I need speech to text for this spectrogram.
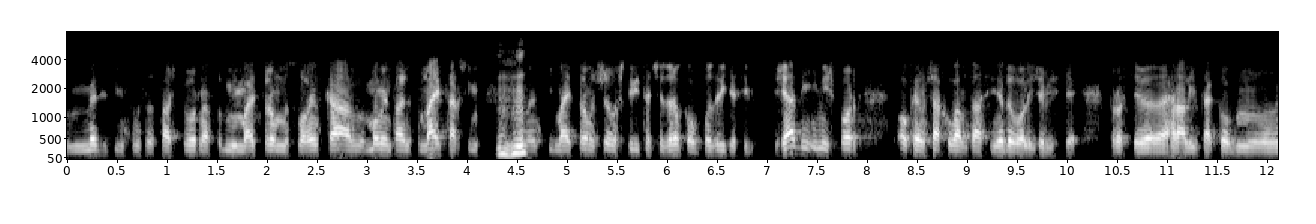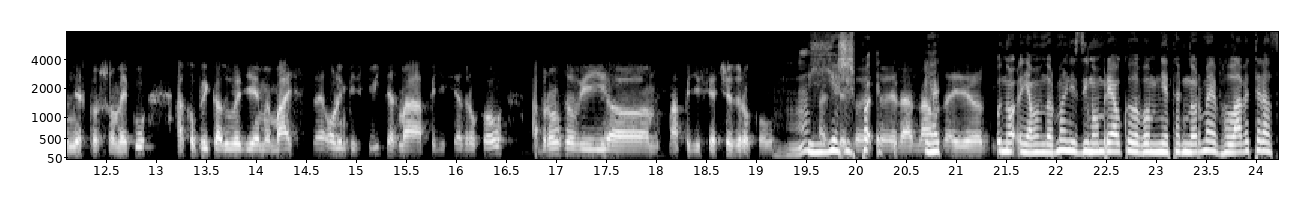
medzi tým som sa stal štvornásobným majstrom Slovenska. Momentálne som najstarším uh-huh. slovenským majstrom, čo 46 rokov. Pozrite si, žiadny iný šport okrem šachu vám to asi nedovolí, že by ste proste hrali v takom neskoršom veku. Ako príklad uvediem, majster, olimpijský víťaz má 50 rokov a bronzový uh, má 56 rokov. Uh-huh. Ježiš, to, to je na, naozaj... Ja, no, ja mám normálne zimomriavku, lebo mne tak normálne v hlave teraz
